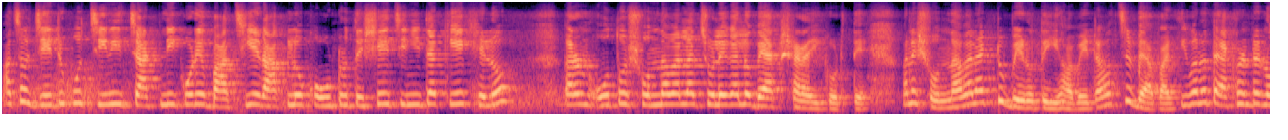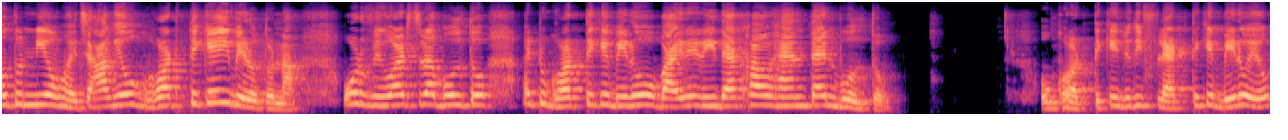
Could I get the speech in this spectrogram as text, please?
আচ্ছা যেটুকু চিনি চাটনি করে বাঁচিয়ে রাখল কৌটোতে, সেই চিনিটা কে খেলো? কারণ ও তো সন্ধ্যাবেলা চলে গেল ব্যাগ সারাই করতে। মানে সন্ধ্যাবেলা একটু বেরোতেই হবে, এটা হচ্ছে ব্যাপার। কী বলতো, এখন একটা নতুন নিয়ম হয়েছে আগেও ঘর থেকেই বেরোতো না। ওর ভিউয়ার্সরা বলতো, একটু ঘর থেকে বেরো, বাইরের এই দেখাও, হ্যান ত্যান, বলতো। ও ঘর থেকে যদি ফ্ল্যাট থেকে বেরোয়ও,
